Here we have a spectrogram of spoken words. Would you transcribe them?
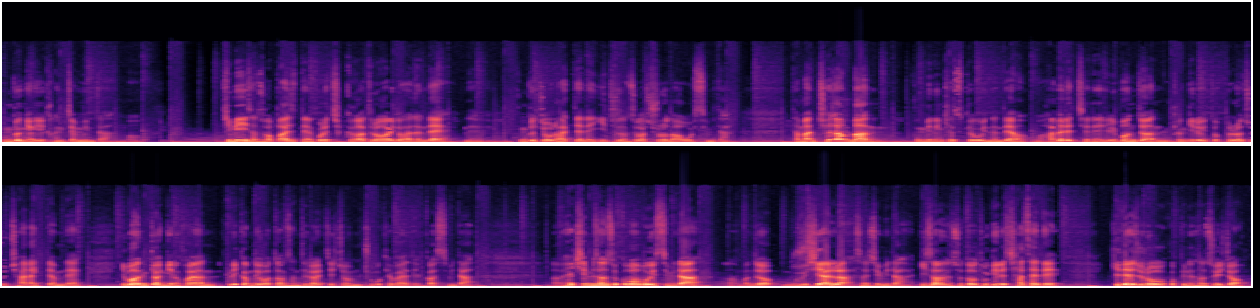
공격력이 강점입니다. 뭐 키미히 선수가 빠질 때는 고레츠카가 들어가기도 하는데 네, 공격적으로 할 때는 이 두 선수가 주로 나오고 있습니다. 다만 최전방 고민은 계속되고 있는데요. 뭐 하베르츠는 일본전 경기력이 또 별로 좋지 않았기 때문에 이번 경기는 과연 플릭 감독이 어떤 선택을 할지 좀 주목해봐야 될 것 같습니다. 어, 핵심 선수 꼽아보겠습니다. 어, 먼저 무시알라 선수입니다. 이 선수도 독일의 차세대 기대주로 꼽히는 선수이죠.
